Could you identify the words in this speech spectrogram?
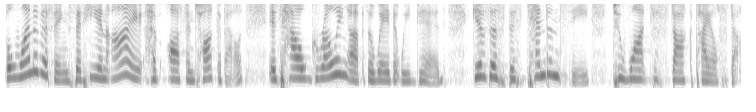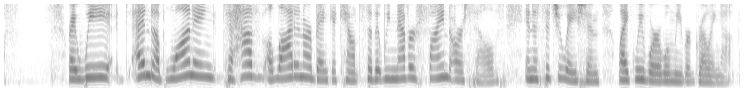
But one of the things that he and I have often talked about is how growing up the way that we did gives us this tendency to want to stockpile stuff. Right? We end up wanting to have a lot in our bank account so that we never find ourselves in a situation like we were when we were growing up.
